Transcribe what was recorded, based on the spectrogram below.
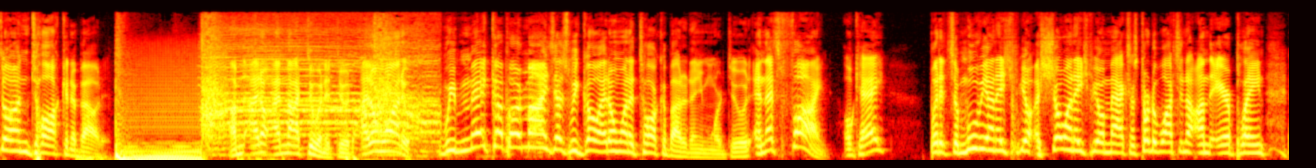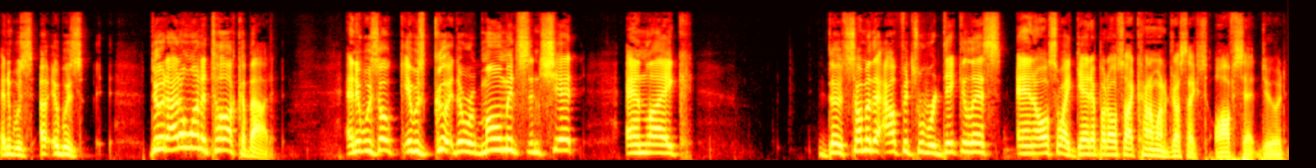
done talking about it. I'm I don't I'm not doing it, dude. I don't want to. We make up our minds as we go. I don't want to talk about it anymore, dude. And that's fine, okay? But it's a movie on HBO, a show on HBO Max. I started watching it on the airplane, and it was uh, it was, dude. I don't want to talk about it. And it was okay. It was good. There were moments and shit, and like the some of the outfits were ridiculous, and also I get it, but also I kind of want to dress like Offset, dude.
